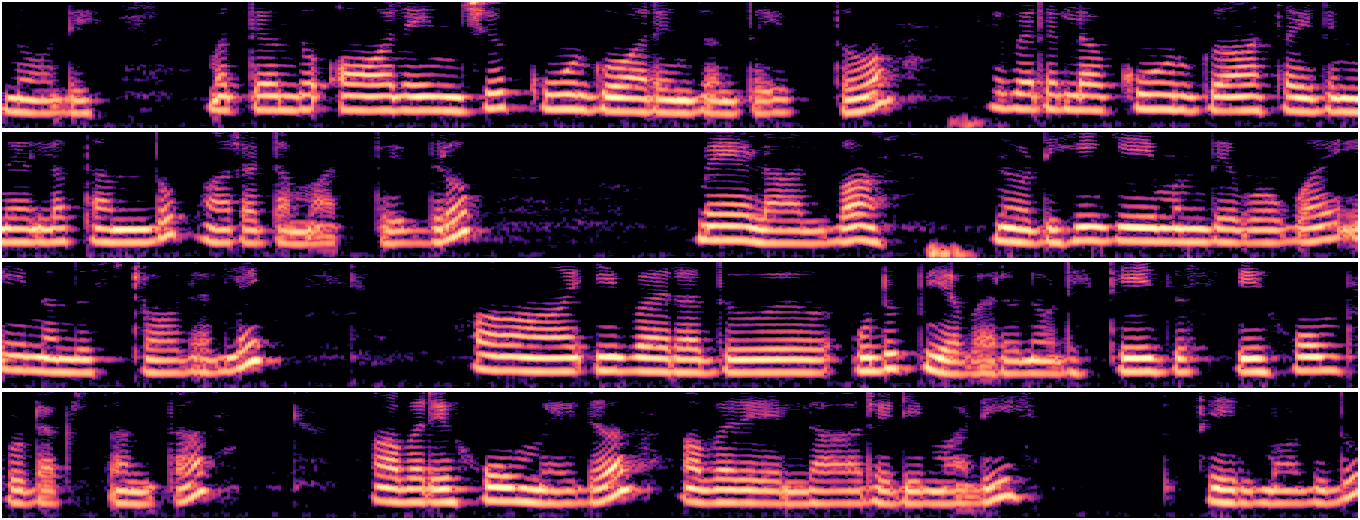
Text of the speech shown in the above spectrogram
ನೋಡಿ ಮತ್ತು ಒಂದು ಆರೆಂಜ್ ಕೂರ್ಗ್ ಆರೆಂಜ್ ಅಂತ ಇತ್ತು. ಇವರೆಲ್ಲ ಕೂರ್ಗ್ ಆ ಸೈಡಿಂದೆಲ್ಲ ತಂದು ಮಾರಾಟ ಮಾಡ್ತಿದ್ರು ಮೇಳ ಅಲ್ವಾ? ನೋಡಿ, ಹೀಗೆ ಮುಂದೆ ಹೋಗುವ ಇನ್ನೊಂದು ಸ್ಟಾಲಲ್ಲಿ ಇವರದು ಉಡುಪಿಯವರು ನೋಡಿ, ತೇಜಸ್ವಿ ಹೋಮ್ ಪ್ರಾಡಕ್ಟ್ಸ್ ಅಂತ. ಅವರೇ ಹೋಮ್ ಮೇಡ್ ಅವರೇ ಎಲ್ಲ ರೆಡಿ ಮಾಡಿ ಸೇಲ್ ಮಾಡೋದು.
